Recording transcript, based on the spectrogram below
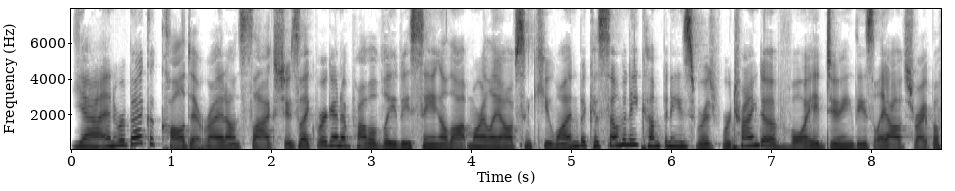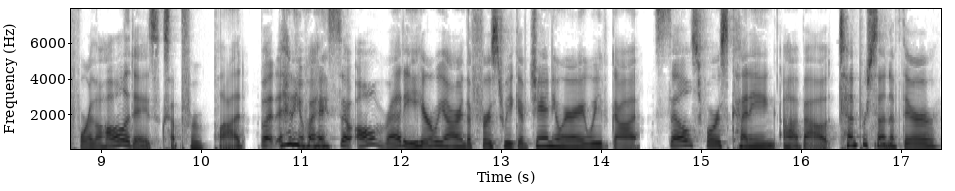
Yeah, and Rebecca called it right on Slack. She was like, "We're going to probably be seeing a lot more layoffs in Q1 because so many companies were, were trying to avoid doing these layoffs right before the holidays, except for Plaid." But anyway, so already here we are in the first week of January. We've got Salesforce cutting about 10% of their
